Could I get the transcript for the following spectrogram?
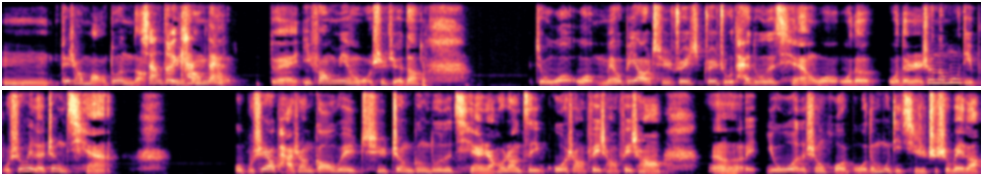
嗯，非常矛盾的。相对看待，对，一方面我是觉得。就我我没有必要去追追逐太多的钱，我我的我的人生的目的不是为了挣钱，我不是要爬上高位去挣更多的钱，然后让自己过上非常非常呃优渥的生活。我的目的其实只是为了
